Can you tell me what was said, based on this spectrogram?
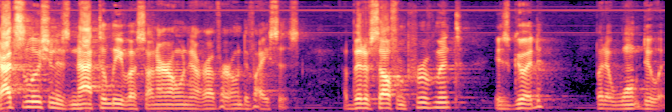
God's solution is not to leave us on our own or of our own devices. A bit of self improvement is good, but it won't do it.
